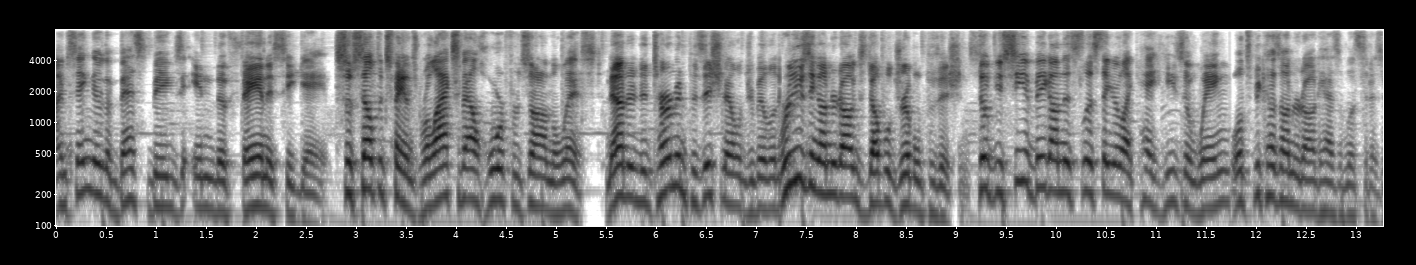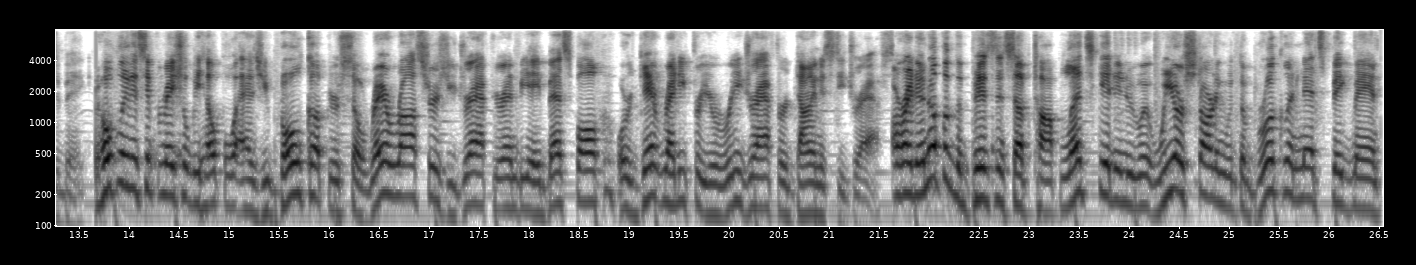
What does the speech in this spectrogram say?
I'm saying they're the best bigs in the fantasy game. So Celtics fans, relax if Al Horford's not on the list. Now, to determine position eligibility, we're using Underdog's double dribble positions. So if you see a big on this list that you're like, hey, he's a wing, well, it's because Underdog has him listed as a big. But hopefully this information will be helpful as you bulk up your Sorare rosters, you draft your NBA best ball, or get ready for your redraft or dynasty drafts. All right, enough of the business up top. Let's get into it. We are starting with the Brooklyn Nets big man,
